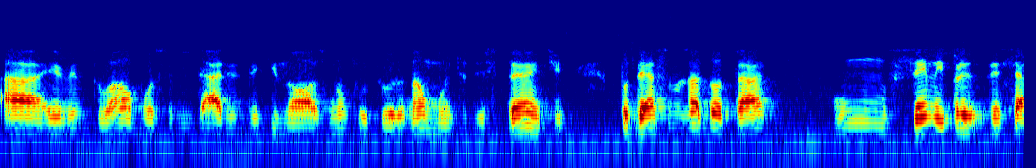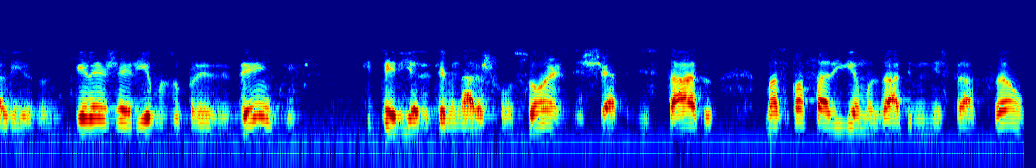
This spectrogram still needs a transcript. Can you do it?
a eventual possibilidade de que nós, num futuro não muito distante, pudéssemos adotar um semipresidencialismo, em que elegeríamos o presidente, que teria determinadas funções de chefe de Estado, mas passaríamos a administração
